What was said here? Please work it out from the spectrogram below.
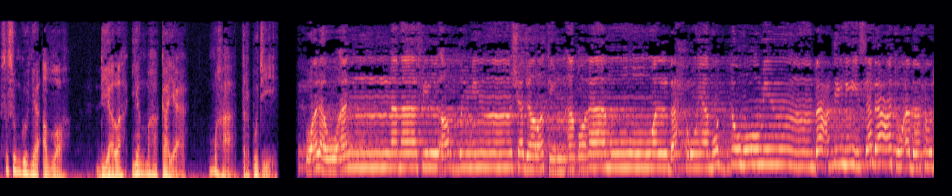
Sesungguhnya Allah, dialah yang maha kaya, maha terpuji. ولو أن ما في الأرض من شجرة أقلام والبحر يمده من بعده سبعة أبحر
